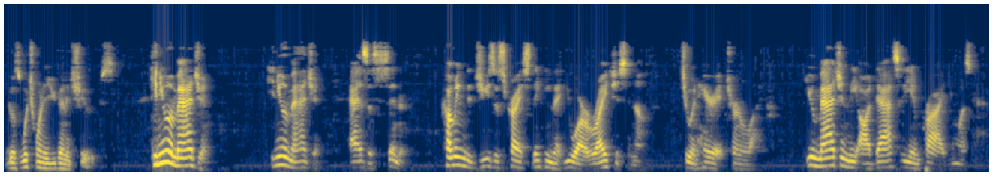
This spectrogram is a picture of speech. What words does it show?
He goes, Which one are you going to choose? Can you imagine? Can you imagine as a sinner coming to Jesus Christ thinking that you are righteous enough to inherit eternal life? Can you imagine the audacity and pride you must have?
